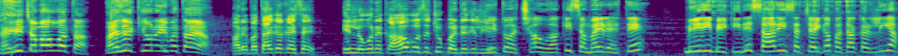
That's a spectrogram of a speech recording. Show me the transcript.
दही जमा हुआ था। पहले क्यों नहीं बताया? अरे बताएगा कैसे? इन लोगों ने कहा होगा उसे चुप बैठने के लिए। ये तो अच्छा हुआ कि समय रहते। मेरी बेटी ने सारी सच्चाई का पता कर लिया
